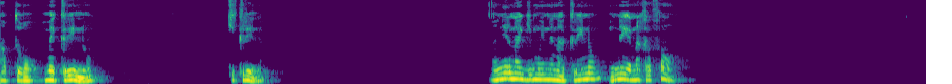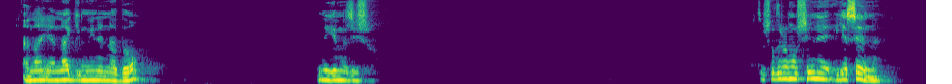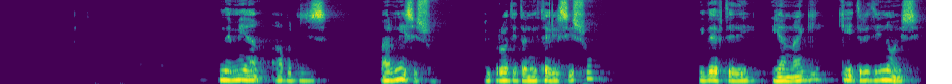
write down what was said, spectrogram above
από το με κρίνω και κρίνω. Αν η ανάγκη μου είναι να κρίνω, είναι για να χαθώ. Αν η ανάγκη μου είναι να δω, είναι για να ζήσω. Αυτός ο δρόμος είναι για σένα. Είναι μία από τις αρνήσεις σου. Η πρώτη ήταν η θέλησή σου, η δεύτερη η ανάγκη και η τρίτη η νόηση.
